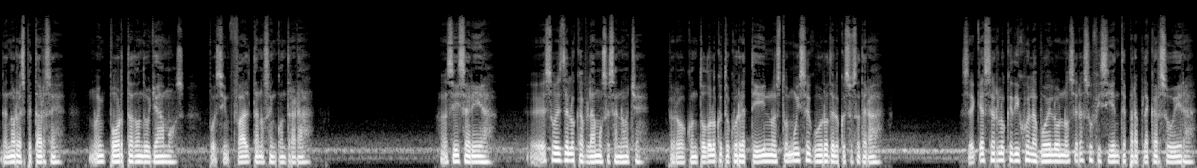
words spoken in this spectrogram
De no respetarse, no importa dónde huyamos, pues sin falta nos encontrará. Así sería. Eso es de lo que hablamos esa noche, pero con todo lo que te ocurre a ti no estoy muy seguro de lo que sucederá. Sé que hacer lo que dijo el abuelo no será suficiente para aplacar su ira,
